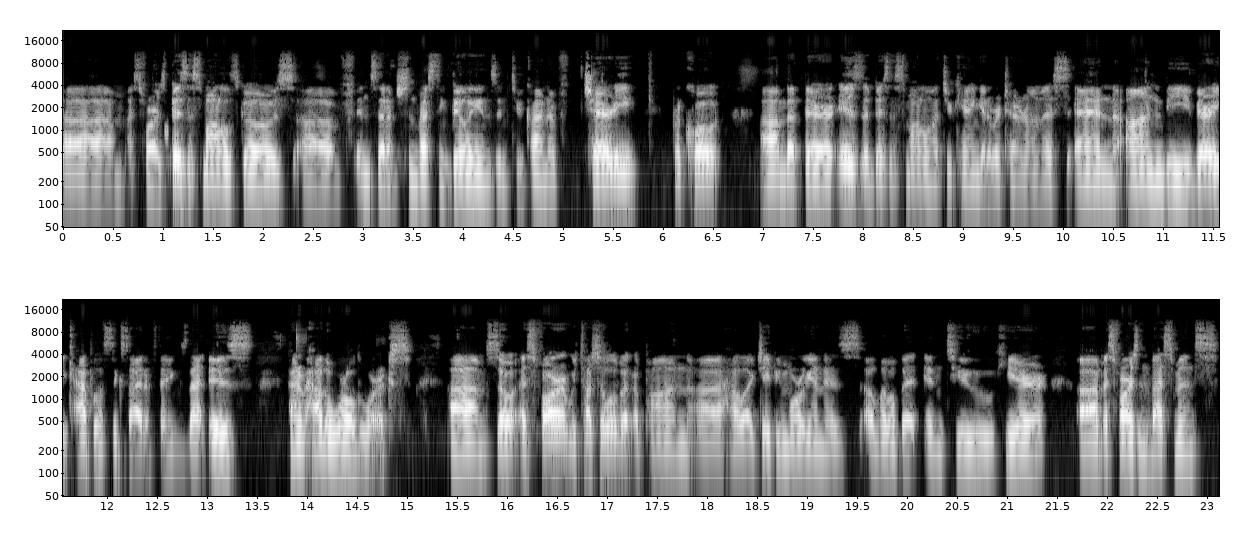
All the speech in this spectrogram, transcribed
um, as far as business models goes, of instead of just investing billions into kind of charity, per quote, um, that there is a business model that you can get a return on this, and on the very capitalistic side of things, that is kind of how the world works. Um, so as far we touched a little bit upon uh, how like J.P. Morgan is a little bit into here um, as far as investments.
